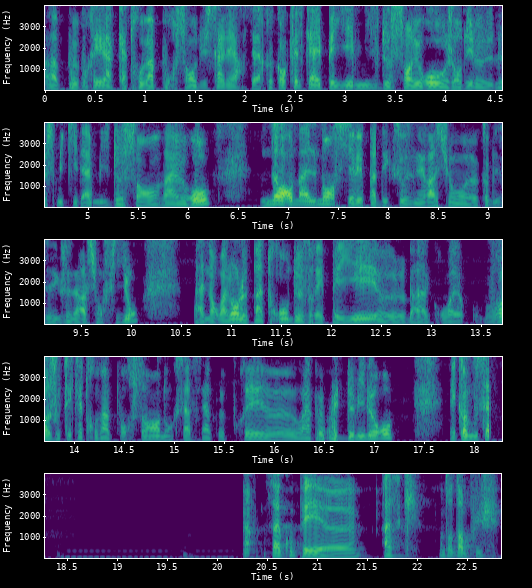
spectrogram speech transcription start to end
à peu près à 80% du salaire. C'est-à-dire que quand quelqu'un est payé 1200 euros, aujourd'hui le, SMIC il est à 1220 euros, normalement s'il n'y avait pas d'exonération euh, comme les exonérations Fillon, bah, normalement le patron devrait payer, euh, bah, vous rajoutez 80%, donc ça fait à peu près euh, un peu plus de 2000 euros. Et comme vous savez... Ah, ça a coupé, Ask, on t'entend plus.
